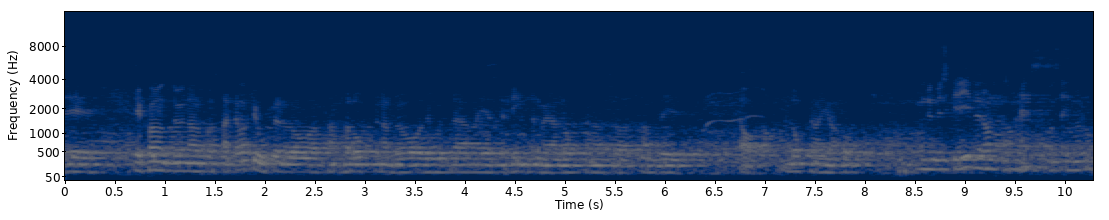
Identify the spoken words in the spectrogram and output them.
det, är, det är skönt nu när han får starta var 14 idag att han tar loppen bra. Det går att träna jättefint mellan loppen så att han blir... Ja, loppen gör gott. Om du beskriver honom som häst, vad säger man då?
